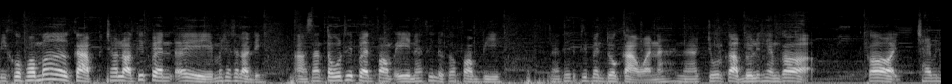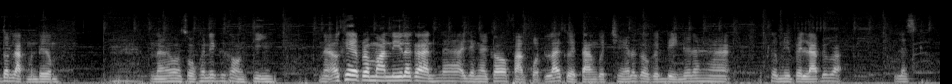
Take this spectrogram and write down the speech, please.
มีโคพอมเมอร์กับชาร์ลอตที่เป็นเอ้ยไม่ใช่ชาร์ลอตดิอ่าซันโตที่เป็นฟอร์ม A นะที่เหลือก็ฟอร์ม B นะที่ที่เป็นตัวเก่าอะนะนะจูดกับเบลลิงแฮมก็ก็ใช้เป็นต้นหลักเหมือนเดิมนะครับผมสองคนนี้คือของจริง นะโอเคประมาณนี้แล้วกันนะฮะยังไงก็ฝากกดไลค์กดตามกดแชร์แล้วก็กดกระดิ่งด้วยนะฮะคลิปนี้ไปแล้วด้วยว่า let's go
